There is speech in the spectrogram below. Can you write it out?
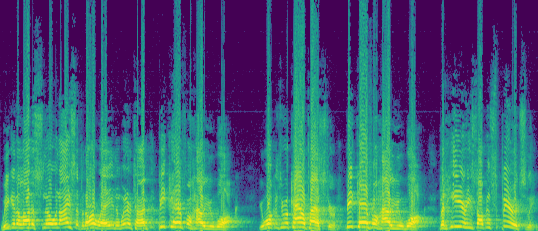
We get a lot of snow and ice up in our way in the wintertime. Be careful how you walk. You're walking through a cow pasture. Be careful how you walk. But here he's talking spiritually.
